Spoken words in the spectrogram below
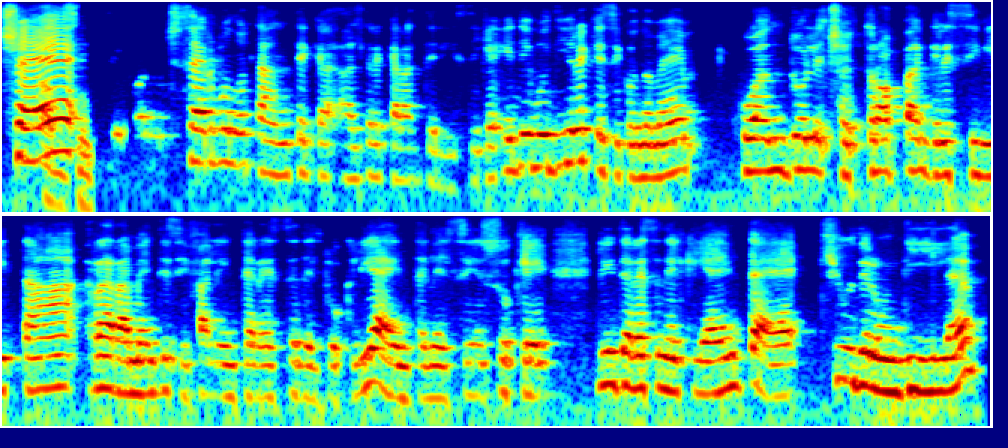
c'è, servono tante ca- altre caratteristiche e devo dire che secondo me quando le, c'è troppa aggressività raramente si fa l'interesse del tuo cliente, nel senso che l'interesse del cliente è chiudere un deal,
